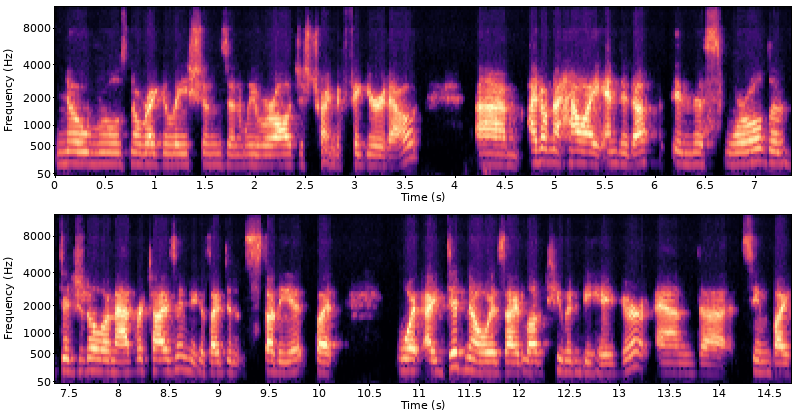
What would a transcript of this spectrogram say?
No rules, no regulations, and we were all just trying to figure it out. Um, I don't know how I ended up in this world of digital and advertising because I didn't study it, but what I did know is I loved human behavior, and uh, it seemed like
